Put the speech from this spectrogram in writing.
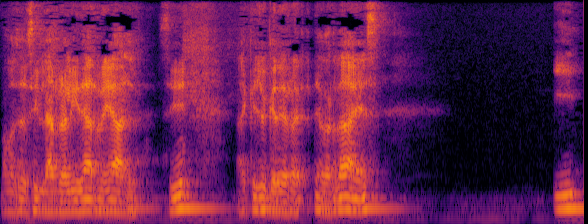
vamos a decir, la realidad real, ¿sí? aquello que de, verdad es, y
